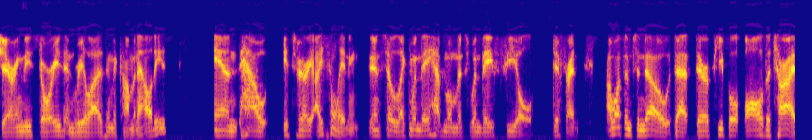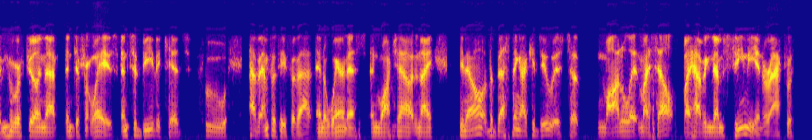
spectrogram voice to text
sharing these stories and realizing the commonalities and how it's very isolating. And so, like when they have moments when they feel different, I want them to know that there are people all the time who are feeling that in different ways, and to be the kids who have empathy for that and awareness and watch out. And I, you know, the best thing I could do is to model it myself by having them see me interact with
